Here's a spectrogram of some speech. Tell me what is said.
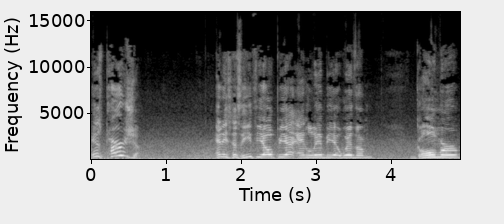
is Persia. And he says Ethiopia and Libya with them, Gomer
